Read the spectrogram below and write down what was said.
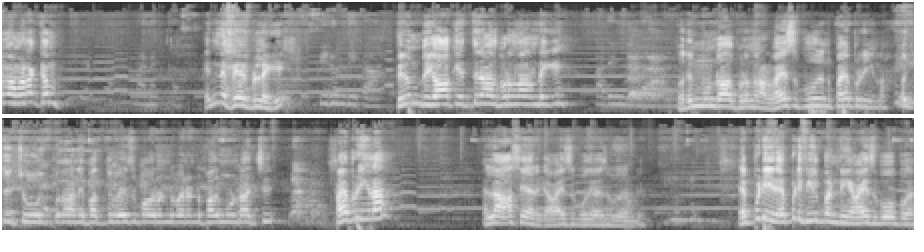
அம்மா வணக்கம். என்ன பேர் பிள்ளைக்கு? பிறந்திகாக்கு எத்தனாவது பிறந்த நாள் அன்றைக்கு பதிமூன்றாவது. பிறந்த நாள் வயசு போகுதுன்னு பயப்படுறீங்களா? அச்சோ இப்போதானே பத்து வயசு பதினொன்று பன்னெண்டு பதிமூன்று ஆச்சு. பயப்படுறீங்களா? எல்லாம் ஆசையா இருக்கா? வயசு போகுது வயசு போகுதுன்ட்டு. எப்படி எப்படி ஃபீல் பண்றீங்க வயசு போக போக?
